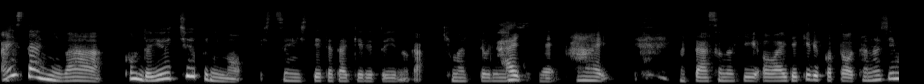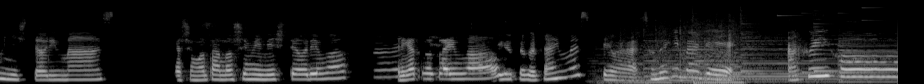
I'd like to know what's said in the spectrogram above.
愛さんには、今度 YouTube にも出演していただけるというのが決まっておりますので、はい、はい。またその日お会いできることを楽しみにしております。私も楽しみにしております。ありがとうございます。ありがとうございます。では、その日まで、アフイホー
